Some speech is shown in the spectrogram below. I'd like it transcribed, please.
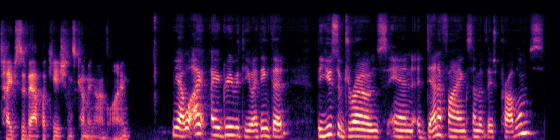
types of applications coming online. Yeah, well, I, I agree with you. I think that the use of drones in identifying some of those problems.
